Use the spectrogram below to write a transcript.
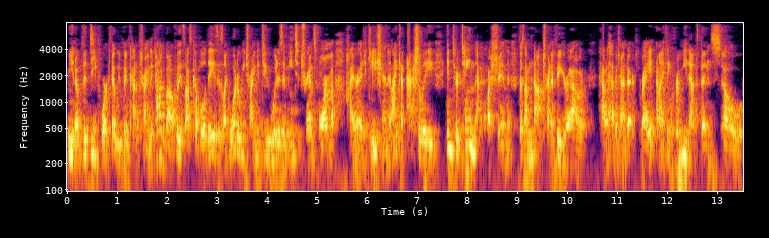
you know, the deep work that we've been kind of trying to talk about for these last couple of days is like, what are we trying to do? What does it mean to transform higher education? And I can actually entertain that question because I'm not trying to figure out how to have a gender, right? And I think for me, that's been so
